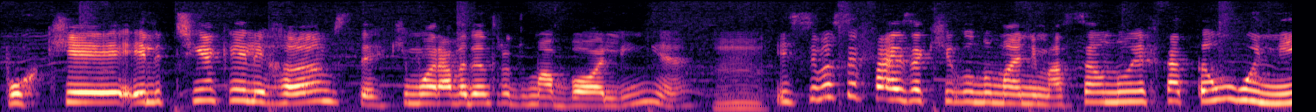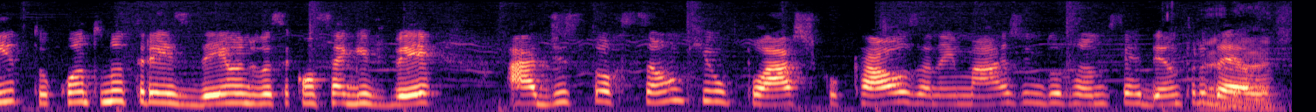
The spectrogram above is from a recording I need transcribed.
porque ele tinha aquele hamster que morava dentro de uma bolinha. Hum. E se você faz aquilo numa animação, não ia ficar tão bonito quanto no 3D, onde você consegue ver a distorção que o plástico causa na imagem do hamster dentro dela. Verdade.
